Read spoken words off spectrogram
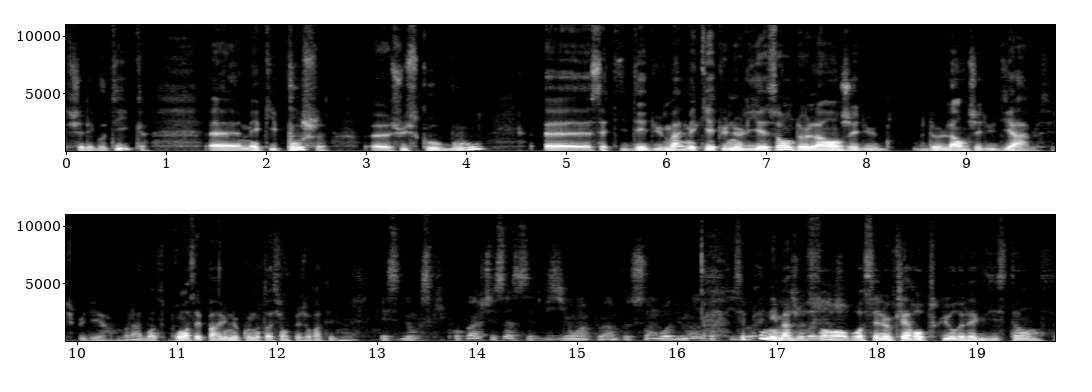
chez les gothiques, euh, mais qui pousse euh, jusqu'au bout cette idée du mal, mais qui est une liaison de l'ange et du, de l'ange et du diable, si je puis dire. Voilà, pour moi, ce n'est pas une connotation péjorative. Et donc, ce qui propage, c'est ça, c'est cette vision un peu, un peu sombre du monde C'est pas une image sombre, c'est le clair-obscur de l'existence.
